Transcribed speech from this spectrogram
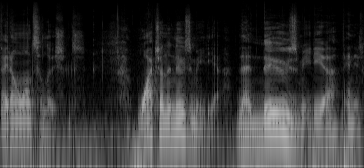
They don't want solutions watch on the news media. The news media, and is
